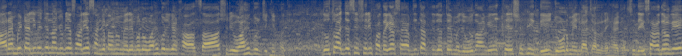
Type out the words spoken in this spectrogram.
ਆਰਐਮਬੀ ਟੈਲੀਵਿਜ਼ਨ ਨਾਲ ਜੁੜੀਆਂ ਸਾਰੀਆਂ ਸੰਗਤਾਂ ਨੂੰ ਮੇਰੇ ਵੱਲੋਂ ਵਾਹਿਗੁਰੂ ਜੀ ਕਾ ਖਾਲਸਾ ਸ੍ਰੀ ਵਾਹਿਗੁਰੂ ਜੀ ਕੀ ਫਤਿਹ। ਦੋਸਤੋ, ਅੱਜ ਅਸੀਂ ਸ੍ਰੀ ਫਤਿਹਗੜ੍ਹ ਸਾਹਿਬ ਦੀ ਧਰਤੀ ਦੇ ਉੱਤੇ ਮੌਜੂਦ ਆਂਗੇ। ਇੱਥੇ ਸ਼ਹੀਦੀ ਜੋੜ ਮੇਲਾ ਚੱਲ ਰਿਹਾ ਹੈਗਾ। ਤੁਸੀਂ ਦੇਖ ਸਕਦੇ ਹੋਗੇ,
